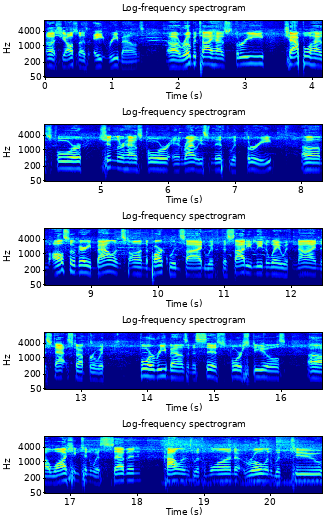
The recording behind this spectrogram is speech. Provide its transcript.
Uh, she also has eight rebounds. Uh, Robitaille has three. Chappell has four. Schindler has four, and Riley Smith with three. Um, also very balanced on the Parkwood side with Fasadi leading away with nine. The stat stuffer with four rebounds and assists, four steals. Uh, Washington with seven. Collins with one. Rowland with two.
